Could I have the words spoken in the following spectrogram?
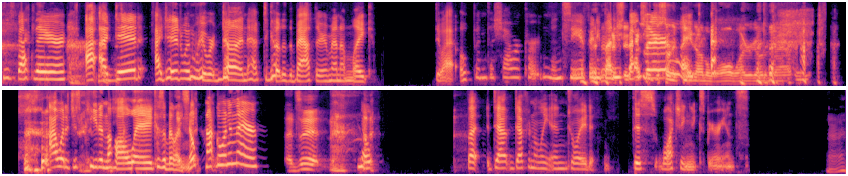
who's back there I, I did i did when we were done have to go to the bathroom and i'm like do i open the shower curtain and see if anybody's should, back should have just there started Like, peeing on the wall while you're going to the bathroom. i would have just peed in the hallway because i'd be like That's- nope not going in there That's it. Nope. but de- definitely enjoyed this watching experience. All right.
